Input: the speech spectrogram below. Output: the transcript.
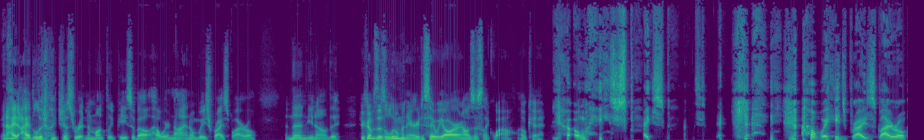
And I, I had literally just written a monthly piece about how we're not in a wage price spiral, and then you know the here comes this luminary to say we are, and I was just like, wow, okay. yeah. A wage price, a wage price spiral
